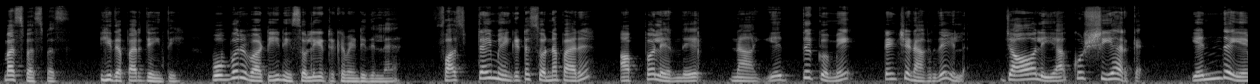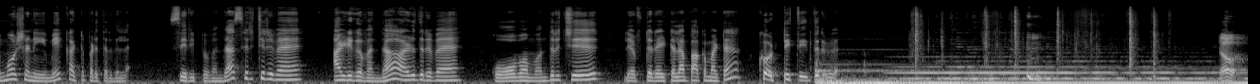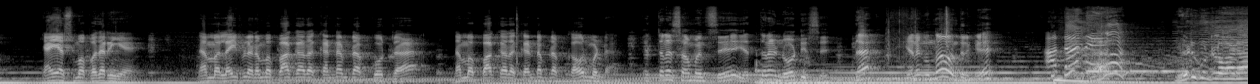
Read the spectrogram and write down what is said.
பஸ் பஸ் பஸ். இதை பாரு ஜெயந்தி. ஒவ்வொரு வாட்டியும் நீ சொல்லிக்கிட்டு இருக்க வேண்டியதில்லை. ஃபர்ஸ்ட் டைம் என்கிட்ட சொன்ன பாரு அப்போலேருந்து நான் எதுக்குமே டென்ஷன் ஆகுறதே இல்லை. ஜாலியாக குஷியாக இருக்கேன். எந்த எமோஷனையுமே கட்டுப்படுத்துறதில்ல. சிரிப்பு வந்தால் சிரிச்சிருவேன் அழுக வந்தால் அழுதுருவேன். கோபம் வந்துருச்சு லெஃப்ட் ரைட் எல்லாம் பார்க்க மாட்டேன் கொட்டி தீத்துருவேன். யோ ஏன் சும்மா பதறீங்க? நம்ம லைஃப்பில் நம்ம பார்க்காத கண்டெம்ட் ஆஃப் கோர்ட்டை நம்ம பார்க்காத கண்டெம்ட் ஆஃப் கவர்மெண்ட்டை எத்தனை சமன்ஸு எத்தனை நோட்டீஸு எனக்கும் தான் வந்திருக்கு. எடுக்குண்டில் வாடா.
